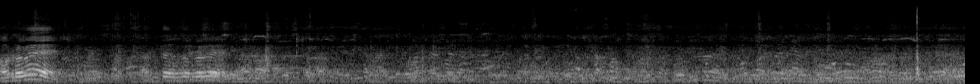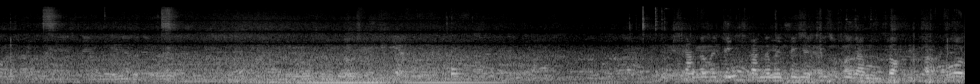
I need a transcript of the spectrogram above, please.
Al revés. Antes al revés. Cuando me tengo, cuando me tengo aquí, un toque, por favor.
